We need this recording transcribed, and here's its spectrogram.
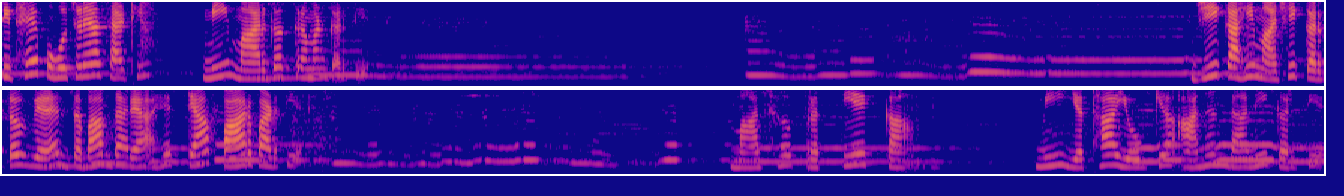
तिथे पोहोचण्यासाठी मी मार्गक्रमण करते जी काही माझी कर्तव्य आहेत जबाबदाऱ्या आहेत त्या पार पाडते माझं प्रत्येक काम मी यथायोग्य आनंदाने करते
